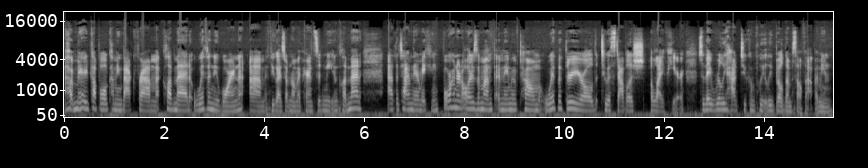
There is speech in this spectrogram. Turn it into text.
a married couple coming back from Club Med with a newborn. Um, if you guys don't know, my parents did meet in Club Med. At the time, they were making $400 a month and they moved home with a three year old to establish a life here. So they really had to completely build themselves up. I mean,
